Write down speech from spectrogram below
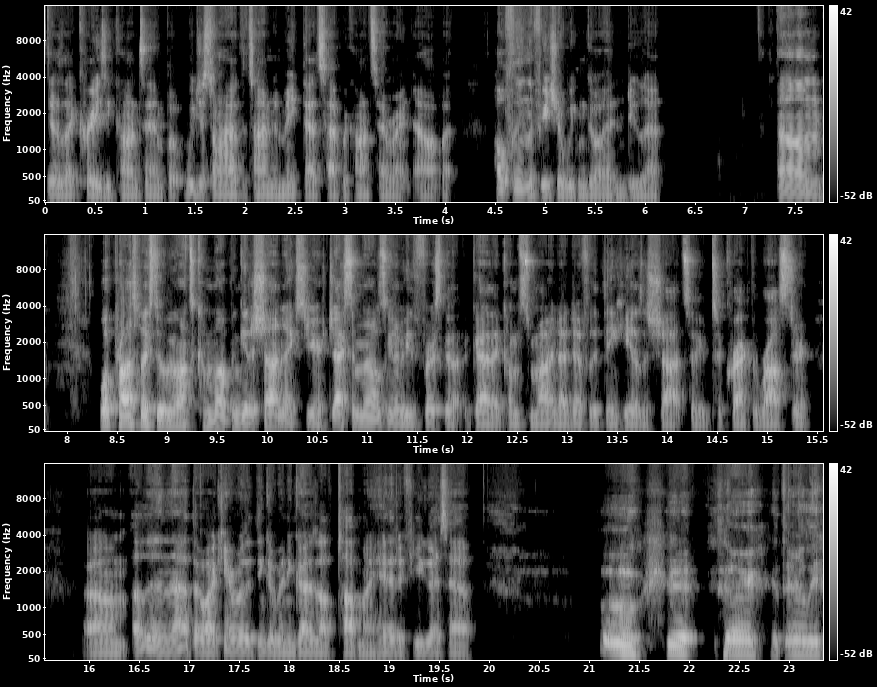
there's like crazy content, but we just don't have the time to make that type of content right now. But hopefully in the future we can go ahead and do that. Um, what prospects do we want to come up and get a shot next year? Jackson Merrill is going to be the first guy that comes to mind. I definitely think he has a shot to to crack the roster. Um, other than that, though, I can't really think of any guys off the top of my head. If you guys have, oh shit, sorry, it's early.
